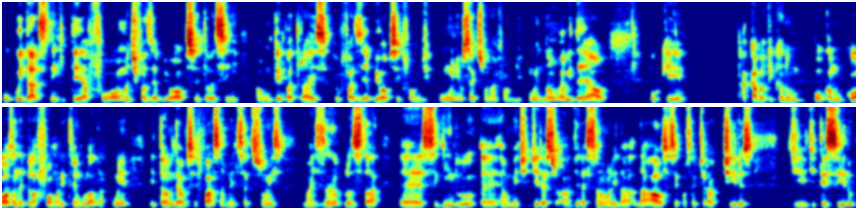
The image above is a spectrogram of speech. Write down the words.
O cuidado você tem que ter a forma de fazer a biópsia, então assim, algum tempo atrás eu fazia a biópsia em forma de cunha, o seccionar em forma de cunha não é o ideal, porque acaba ficando um pouco a mucosa, né, pela forma ali triangular da cunha, então é ideal que você faça realmente secções mais amplas, tá? É, seguindo é, realmente a direção ali da, da alça, você consegue tirar tiras de, de tecido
